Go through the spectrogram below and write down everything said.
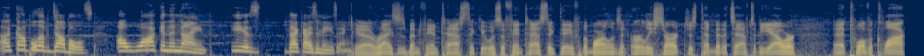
a couple of doubles, a walk in the ninth. He is that guy's amazing. Yeah, Arraez has been fantastic. It was a fantastic day for the Marlins. An early start, just 10 minutes after the hour at 12 o'clock,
